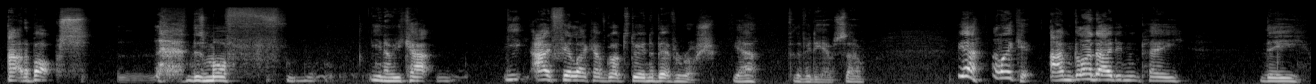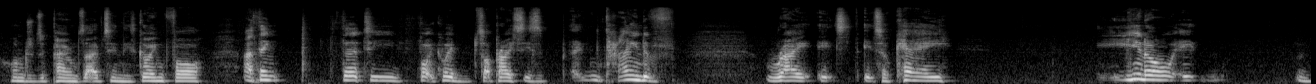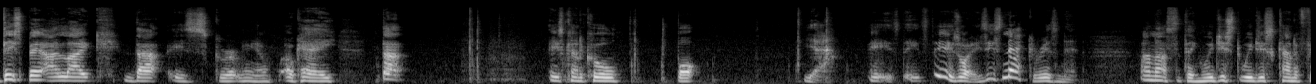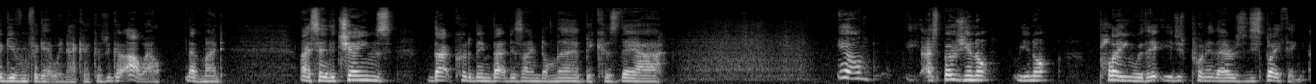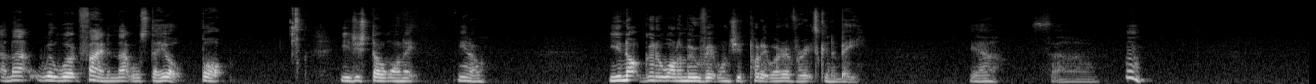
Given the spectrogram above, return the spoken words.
out of the box, there's more, you know, you can't, I feel like I've got to do it in a bit of a rush. Yeah for the video. So yeah, I like it. I'm glad I didn't pay the hundreds of pounds that I've seen these going for. I think 30, 40 quid sort of price is um, kind of right. It's it's okay. You know, it this bit I like. That is, you know, okay. That is kind of cool, but yeah, it's, it's, it is what it is. It's NECA, isn't it? And that's the thing. We just we just kind of forgive and forget with NECA because we go, oh well, never mind. I say the chains that could have been better designed on there because they are, you know, I suppose you're not you're not playing with it. You're just putting it there as a display thing, and that will work fine and that will stay up. But you just don't want it, you know. You're not going to want to move it once you've put it wherever it's going to be. Yeah. So, hmm.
